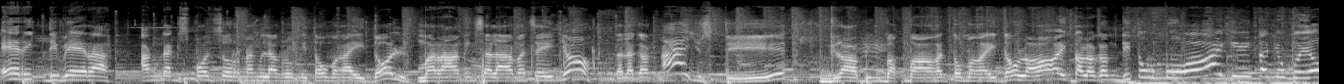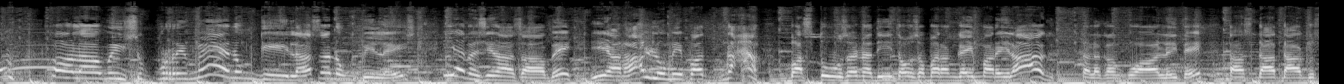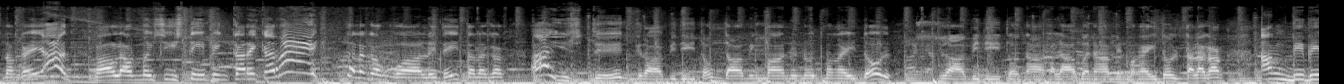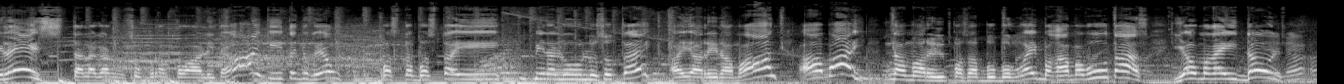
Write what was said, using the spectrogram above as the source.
Eric De Vera ang nag-sponsor ng larong ito mga idol. Maraming salamat sa inyo. Talagang ayos din. Grabing bakbakan to mga idol. Ay talagang diturbo. Ay kita nyo ngayon. Kala may supreme. Anong gilas? Anong bilis? Yan ang sinasabi. Yan ang lumipad na. Bastusan na dito sa barangay Marilag. Talagang quality. Tapos dadagos ng gayan. Kala may si Stephen kare-kare. Talagang quality. Talagang ayos din. Grabe dito. Ang daming manunod mga idol. Grabe dito. Nakakalaban namin mga idol. Talagang ang bibilis. Talagang sobrang quality. Ay, kita nyo kayong basta-basta eh, pinalulusot eh. Ay, ari naman. Abay, namaril pa sa bubong. Ay, baka mabutas. Yaw mga idol,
